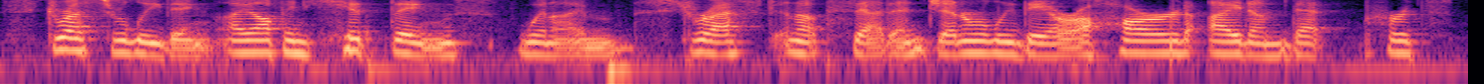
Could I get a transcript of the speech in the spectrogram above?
stress relieving. I often hit things when I'm stressed and upset, and generally they are a hard item that hurts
